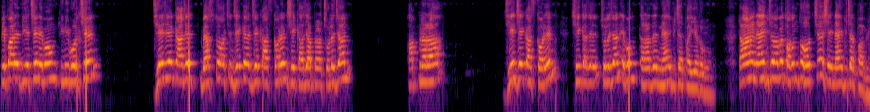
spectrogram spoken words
পেপারে দিয়েছেন এবং তিনি বলছেন যে যে কাজে ব্যস্ত আছেন, যে যে কাজ করেন, সেই কাজে আপনারা চলে যান। আপনারা যে যে কাজ করেন, সেই কাজে চলে যান এবং তাদের ন্যায় বিচার পাইয়ে দেবো। তারা ন্যায় বিচার হবে, তদন্ত হচ্ছে, সেই ন্যায় বিচার পাবে।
